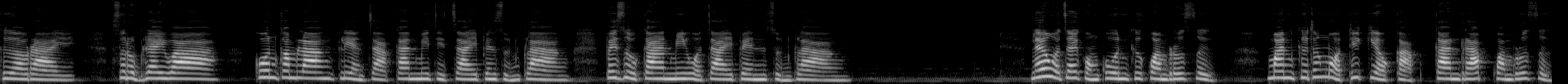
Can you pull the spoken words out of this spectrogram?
คืออะไร สรุปได้ว่าคุณกำลังเปลี่ยนจากการมีจิตใจเป็นศูนย์กลาง ไปสู่การมีหัวใจเป็นศูนย์กลาง และหัวใจของคุณคือความรู้สึก มันคือทั้งหมดที่เกี่ยวกับการรับความรู้สึก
